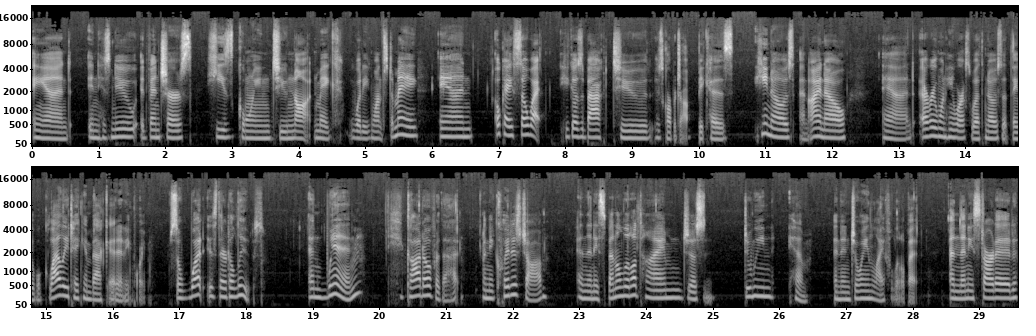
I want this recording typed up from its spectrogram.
and in his new adventures he's going to not make what he wants to make and okay, so what? he goes back to his corporate job because he knows and I know and everyone he works with knows that they will gladly take him back at any point. So what is there to lose? And when he got over that and he quit his job and then he spent a little time just doing him and enjoying life a little bit. And then he started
